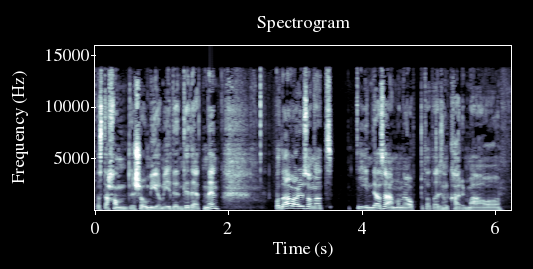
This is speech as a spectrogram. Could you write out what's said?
altså Det handler så mye om identiteten din. Og da var det jo sånn at i India så er man jo opptatt av liksom karma og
